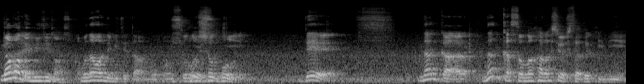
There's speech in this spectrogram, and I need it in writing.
生で見てたんですか？もう生で見てた。もう本当の初期でなんかなんかその話をした時に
